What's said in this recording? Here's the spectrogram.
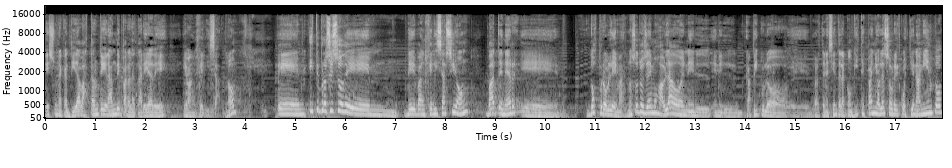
es, una cantidad bastante grande para la tarea de evangelizar, ¿no? Eh, este proceso de, de, evangelización va a tener dos problemas. Nosotros ya hemos hablado en el, en el capítulo eh, perteneciente a la conquista española sobre el cuestionamiento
